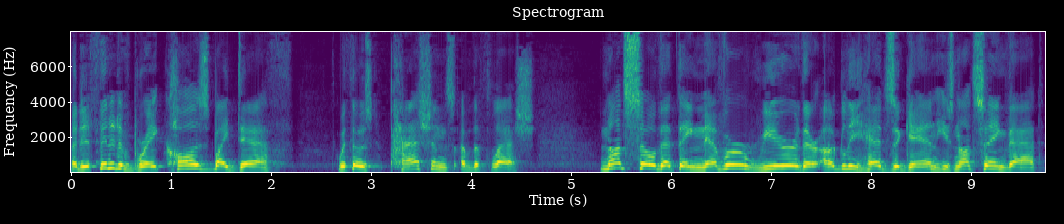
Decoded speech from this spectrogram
a definitive break caused by death with those passions of the flesh. Not so that they never rear their ugly heads again. He's not saying that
